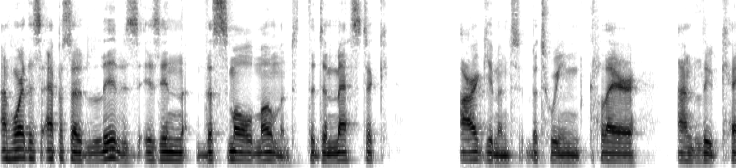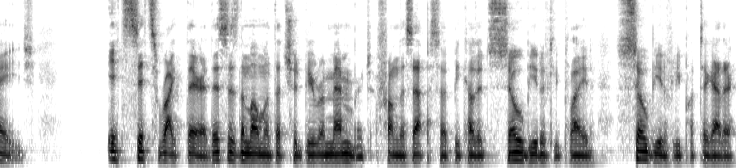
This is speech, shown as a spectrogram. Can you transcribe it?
And where this episode lives is in the small moment, the domestic argument between Claire and Luke Cage. It sits right there. This is the moment that should be remembered from this episode because it's so beautifully played, so beautifully put together.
